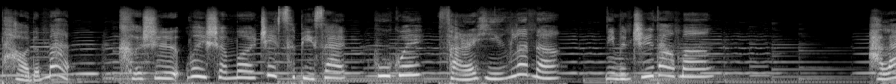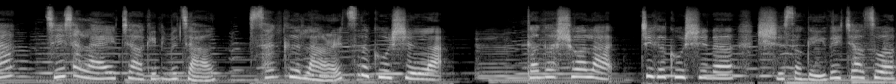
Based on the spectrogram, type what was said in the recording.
跑得慢，可是为什么这次比赛乌龟反而赢了呢？你们知道吗？好啦，接下来就要给你们讲三个懒儿子的故事了。刚刚说了，这个故事呢是送给一位叫做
